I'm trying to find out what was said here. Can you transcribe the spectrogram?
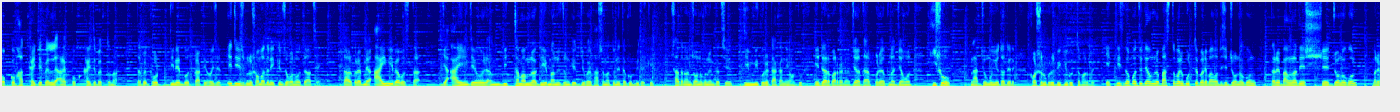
পক্ষ ভাত খাইতে পারলে আরেক পক্ষ খাইতে পারতো না। তারপরে ভোট দিনের ভোট প্রার্থী হয়ে যায়। এই জিনিসগুলো সমাধানে কিন্তু দফার মধ্যে আছে। তারপরে আপনি আইনি ব্যবস্থা, যে আইন যে ওই মিথ্যা মামলা দিয়ে মানুষজনকে যেভাবে ভাষামাত্র নেতা কর্মীদেরকে সাধারণ জনগণের কাছে জিম্মি করে টাকা নেওয়া হতো, এটা আর পারবে না। যা, তারপরে আপনার যেমন কৃষক, ন্যায্য মূল্যে তাদের ফসল করে বিক্রি করতে পারবে। একত্রিশ দফা যদি আমরা বাস্তবায়ন করতে পারি বাংলাদেশের জনগণ, তাহলে বাংলাদেশের জনগণ মানে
